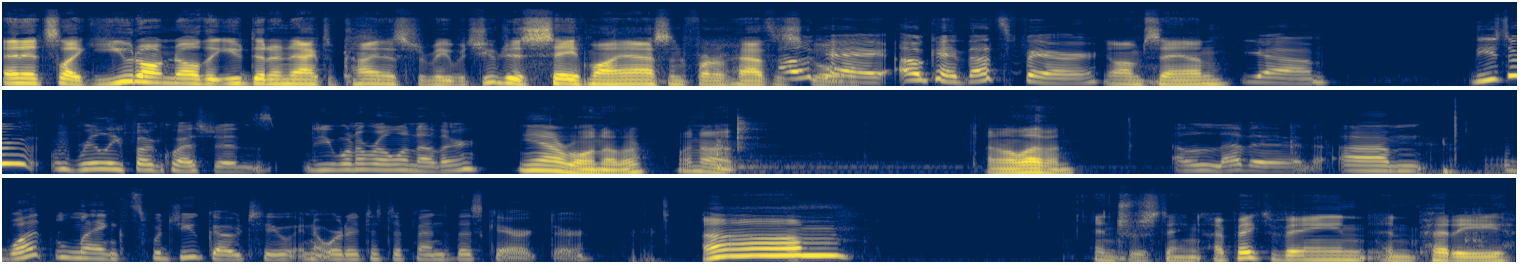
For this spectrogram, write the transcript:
and it's like you don't know that you did an act of kindness for me, but you just saved my ass in front of half the school. Okay, okay, that's fair. You know what I'm saying? Yeah. These are really fun questions. Do you want to roll another? Yeah, roll another. Why not? An eleven. 11. Um, what lengths would you go to in order to defend this character? Um, interesting. I picked vain and petty.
